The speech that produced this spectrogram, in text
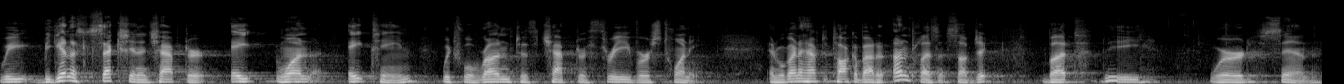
We begin a section in chapter 8, 1, 18, which will run to chapter 3, verse 20. And we're going to have to talk about an unpleasant subject, but the word sin.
